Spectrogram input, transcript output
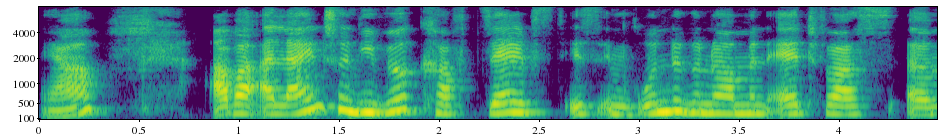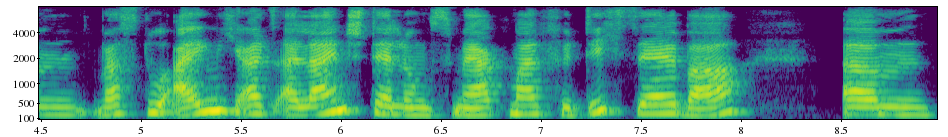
ja. Aber allein schon die Wirkkraft selbst ist im Grunde genommen etwas, ähm, was du eigentlich als Alleinstellungsmerkmal für dich selber ähm,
